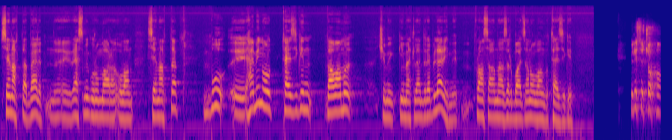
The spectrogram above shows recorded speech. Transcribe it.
senatda, bəli, rəsmi qurumların olan senatda bu həmin o təzyiqin davamı kimi qiymətləndirə bilərikmi Fransanın Azərbaycana olan bu təzyiqi? Bilirsiniz, çox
